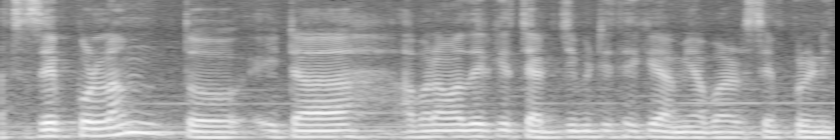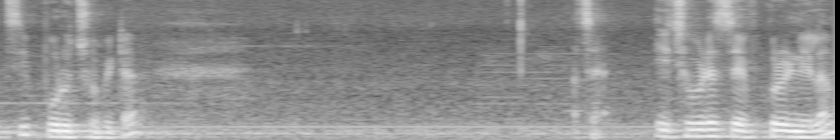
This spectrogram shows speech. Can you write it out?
আচ্ছা সেভ করলাম, তো এটা আবার আমাদেরকে চ্যাট জিবিটি থেকে আমি আবার সেভ করে নিচ্ছি পুরো ছবিটা আচ্ছা এই ছবিটা সেভ করে নিলাম।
